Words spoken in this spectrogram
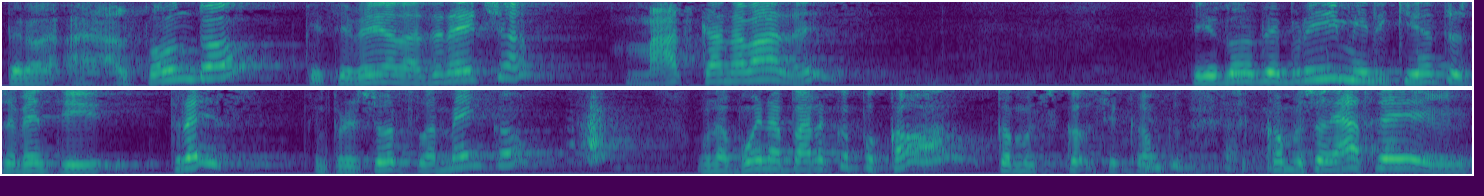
pero al fondo, que se ve a la derecha, más carnavales. Theodore de Brie, 1523, impresor flamenco, una buena barbacoa, como, como, se hace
